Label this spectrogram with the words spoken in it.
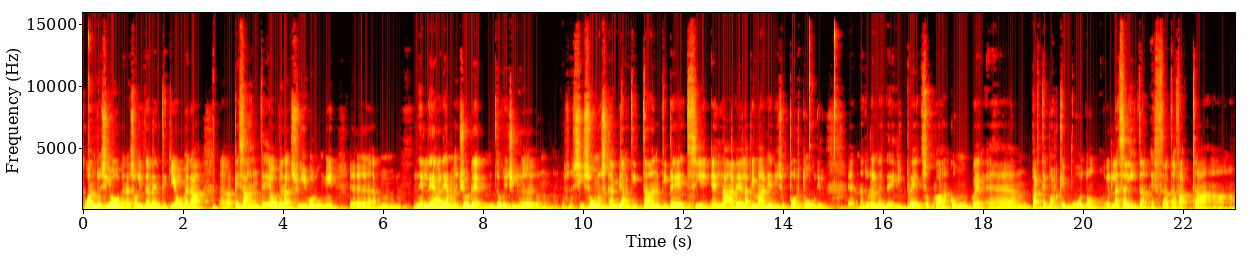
quando si opera solitamente chi opera eh, pesante e opera sui volumi eh, nelle aree a maggiore dove ci, eh, si sono scambiati tanti pezzi è l'area la prima area di supporto utile. Eh, naturalmente il prezzo qua comunque ehm, parte qualche vuoto la salita è stata fatta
